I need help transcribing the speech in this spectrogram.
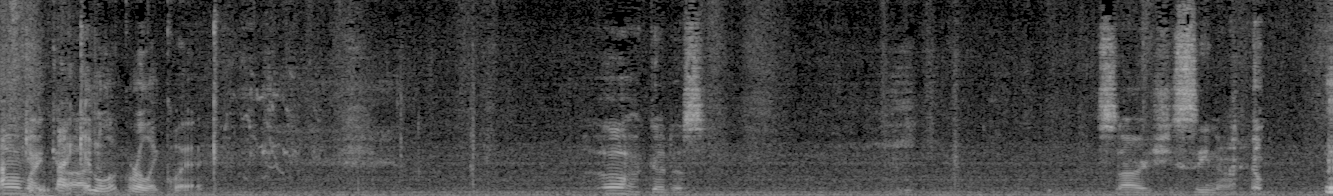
Oh my I god. I can look really quick. Oh goodness. Sorry, she's senile. oh.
